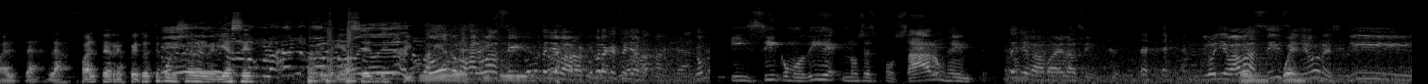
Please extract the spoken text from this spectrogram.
Falta, la falta de respeto. Este policía debería ser, debería ser destituido, destituido. ¿Cómo te llevaba? ¿Cómo era que se llama? ¿Cómo? Y sí, como dije, nos esposaron gente. ¿Cómo te llevaba él así? Lo llevaba así, señores. Y,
